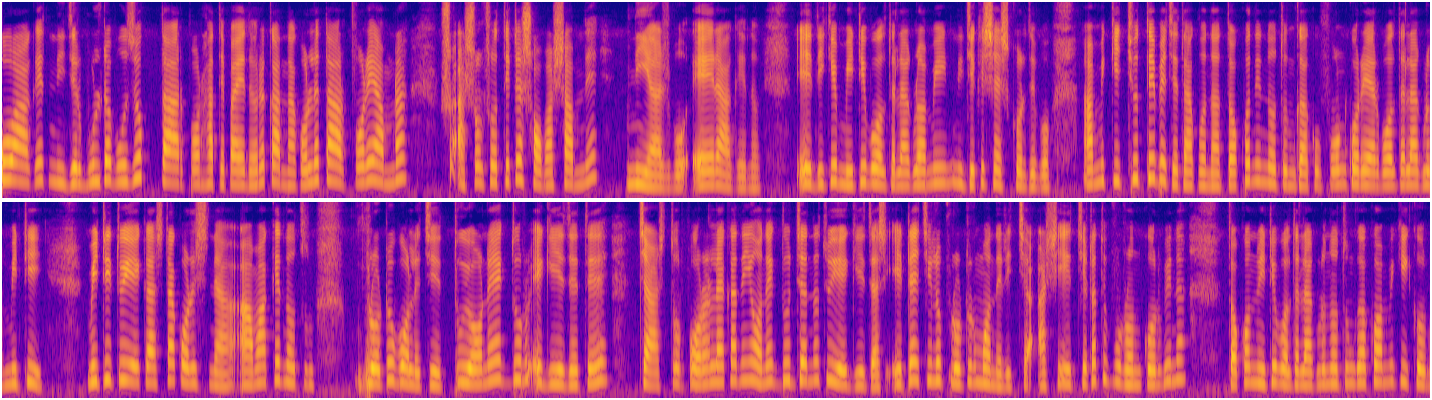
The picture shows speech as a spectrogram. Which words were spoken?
ও আগে নিজের ভুলটা বুঝুক, তারপর হাতে পায়ে ধরে কান্না করলে তারপরে আমরা আসল সত্যিটা সবার সামনে নিয়ে আসব, এর আগে নয়। এদিকে মিটি বলতে লাগল, আমি নিজেকে শেষ করে দেবো, আমি কিচ্ছুতে বেঁচে থাকব না। তখনই নতুন কাকু ফোন করে আর বলতে লাগল মিটি মিটি তুই এই কাজটা করিস না। আমাকে নতুন প্লটু বলেছে, তুই অনেক দূর এগিয়ে যেতে চাস, তোর পড়ালেখা নিয়ে অনেক দূর যেন তুই এগিয়ে যাস। এটাই ছিল প্লটুর মনের ইচ্ছা, আর সেই ইচ্ছেটা তুই পূরণ করবি না, তখন মিটি বলতে লাগল, নতুন কাকু, আমি কি করব?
